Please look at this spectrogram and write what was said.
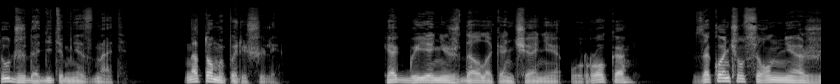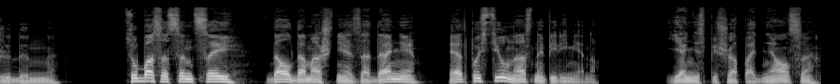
тут же дадите мне знать. На то мы порешили. Как бы я ни ждал окончания урока, закончился он неожиданно. Цубаса-сенсей дал домашнее задание и отпустил нас на перемену. Я не спеша поднялся,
